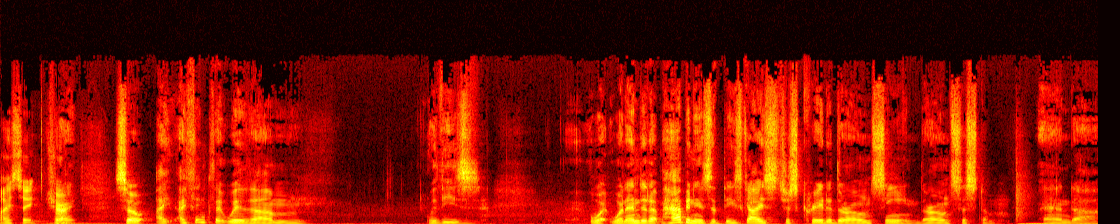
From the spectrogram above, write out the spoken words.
I see. Sure. right? So I I think that with um with these. What what ended up happening is that these guys just created their own scene, their own system, and uh,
